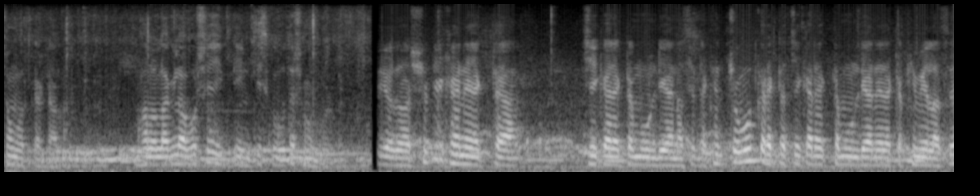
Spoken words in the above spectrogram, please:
চমৎকার ডালা। ভালো লাগলে অবশ্যই এই তিন পিস কবুতর সংগ্রহ করবেন। প্রিয় দর্শক, এখানে একটা চেকার একটা মুন্ডিয়ান আছে। দেখেন, চমৎকার একটা চেকার একটা মুন্ডিয়ানের একটা ফিমেল আছে।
